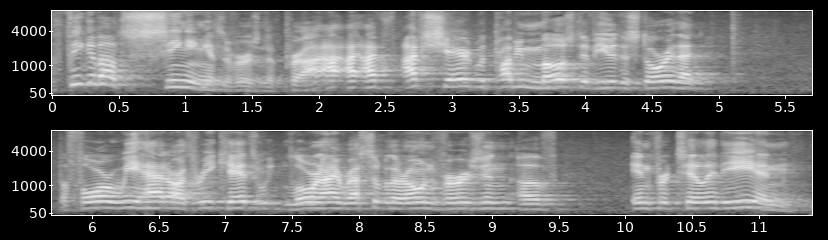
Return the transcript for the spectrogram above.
Think about singing as a version of prayer. I, have I've shared with probably most of you the story that before we had our three kids, we, Laura and I wrestled with our own version of infertility, and,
